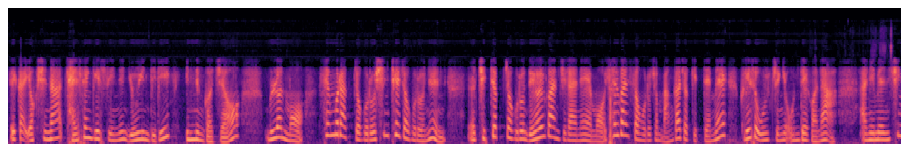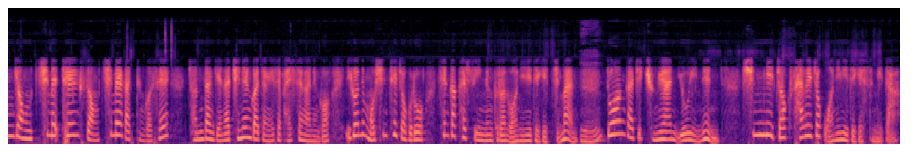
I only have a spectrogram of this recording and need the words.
그러니까 역시나 잘 생길 수 있는 요인들이 있는 거죠. 물론 뭐 생물학적으로 신체적으로는 직접적으로 뇌혈관 질환의 뭐 혈관성으로 좀 망가졌기 때문에 그래서 우울증이 온대거나 아니면 신경 치매 퇴행성 치매 같은 것에 전 단계나 진행 과정에서 발생하는 거 이거는 뭐 신체적으로 생각할 수 있는 그런 원인이 되겠지만 네. 또한 가지 중요한 요인은 심리적 사회적 원인이 되겠습니다.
